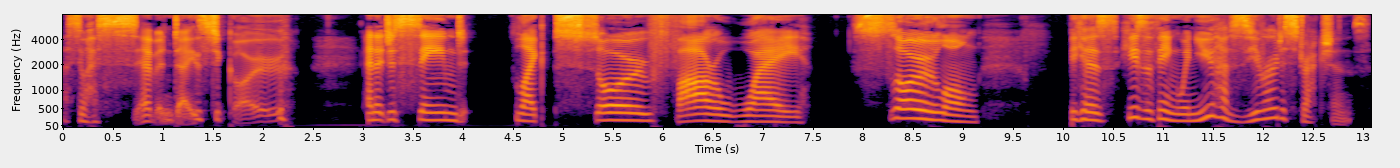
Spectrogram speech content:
I still have seven days to go. And it just seemed like so far away, so long. Because here's the thing when you have zero distractions,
